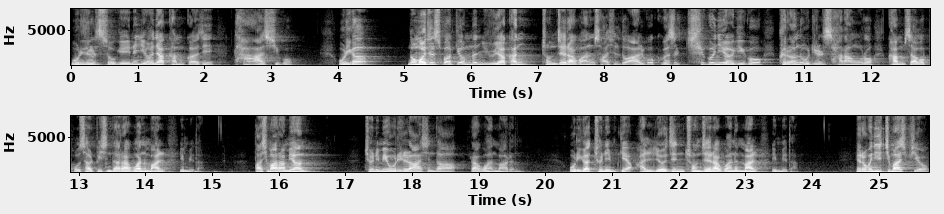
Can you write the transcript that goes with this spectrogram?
우리들 속에 있는 연약함까지 다 아시고 우리가 넘어질 수밖에 없는 유약한 존재라고 하는 사실도 알고 그것을 측은히 여기고 그런 우리를 사랑으로 감싸고 보살피신다라고 하는 말입니다. 다시 말하면 주님이 우리를 아신다라고 하는 말은 우리가 주님께 알려진 존재라고 하는 말입니다. 여러분 잊지 마십시오.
